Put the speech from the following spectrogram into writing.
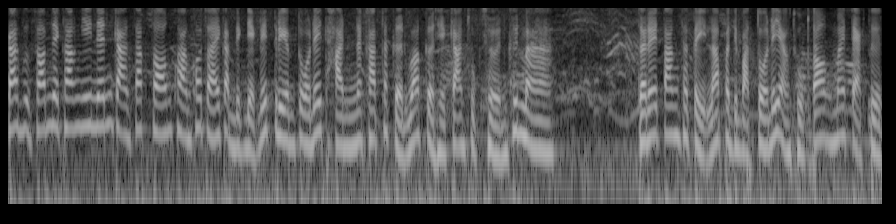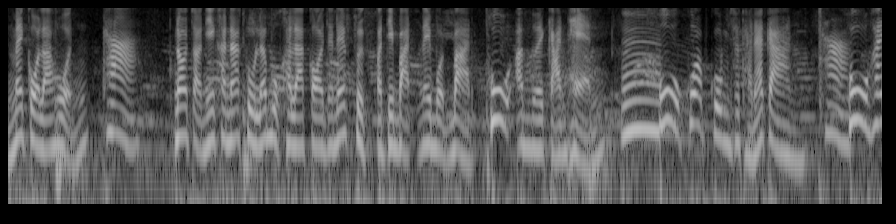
การฝึกซ้อมในครั้งนี้เน้นการซักซ้อมความเข้าใจให้กับเด็กๆ ได้เตรียมตัวได้ทันนะครับ ถ้าเกิดว่าเกิดเหตุการณ์ฉุกเฉินขึ้นมา จะได้ตั้งสติและปฏิบัติตัวได้อย่างถูกต้องไม่แตกตื่นไม่โกลาหลค่ะ นอกจากนี้คณะครูและบุคลากรยังได้ฝึกปฏิบัติในบทบาท ผู้อำนวยการแผนอืมผู้ควบคุมสถานการณ์ ค่ะผู้ให้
